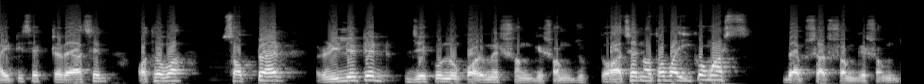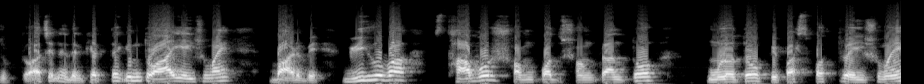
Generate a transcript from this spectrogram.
আইটি সেক্টরে আছেন অথবা সফটওয়্যার রিলেটেড যে কোনো কর্মের সঙ্গে সংযুক্ত আছেন অথবা ই কমার্স ব্যবসার সঙ্গে সংযুক্ত আছেন, এদের ক্ষেত্রে কিন্তু আয় এই সময় বাড়বে। গৃহ বা স্থাবর সম্পদ সংক্রান্ত মূলত পেপারস পত্র এই সময়ে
